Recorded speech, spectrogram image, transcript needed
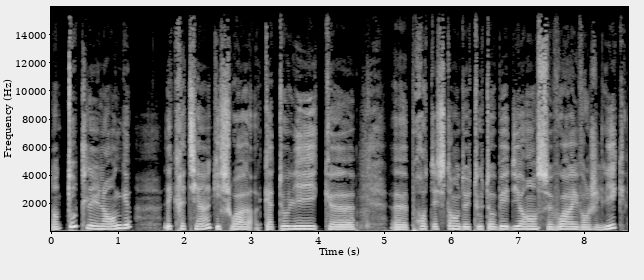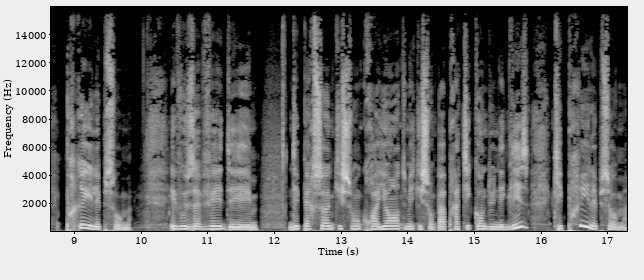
dans toutes les langues, les chrétiens, qu'ils soient catholiques, euh, euh, protestants de toute obédience, voire évangéliques, prient les psaumes. Et vous avez des, des personnes qui sont croyantes mais qui sont pas pratiquantes d'une église, qui prient les psaumes.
